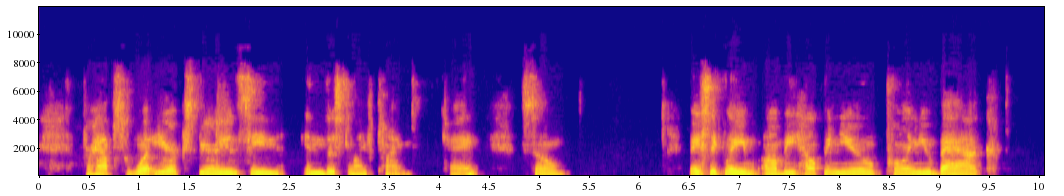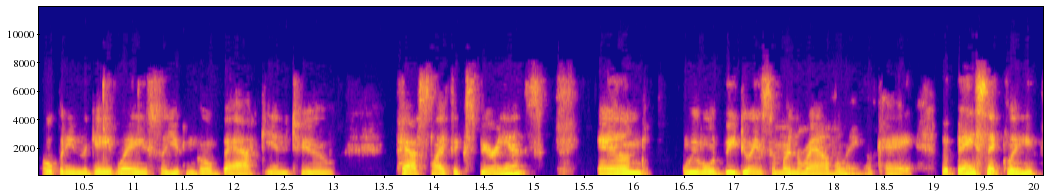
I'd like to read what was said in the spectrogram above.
perhaps what you're experiencing in this lifetime. Okay, so basically, I'll be helping you, pulling you back, opening the gateway so you can go back into past life experience and we will be doing some unraveling, okay? But basically,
